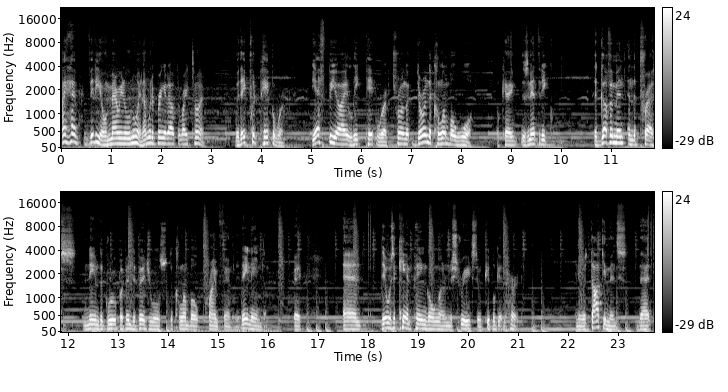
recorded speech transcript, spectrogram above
I have video in Marion, Illinois, and I'm going to bring it out at the right time, where they put paperwork. The FBI leaked paperwork during the, during the Colombo War. Okay, there's an entity. The government and the press named a group of individuals the Colombo crime family. They named them. Okay, and there was a campaign going on in the streets. There were people getting hurt, and there was documents that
